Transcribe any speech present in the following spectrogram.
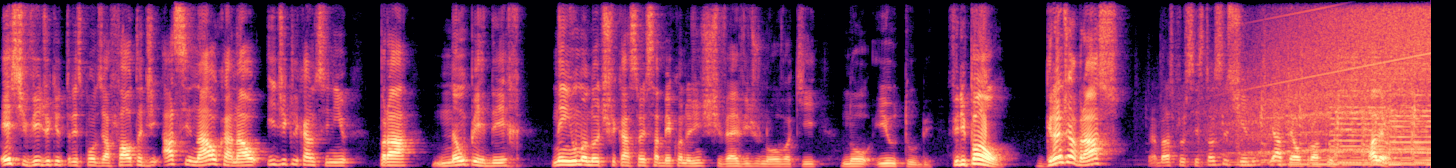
este vídeo aqui do 3 Pontos e a Falta, de assinar o canal e de clicar no sininho para não perder nenhuma notificação e saber quando a gente tiver vídeo novo aqui no YouTube. Filipão, grande abraço, um abraço para vocês que estão assistindo e até o próximo vídeo. Valeu!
